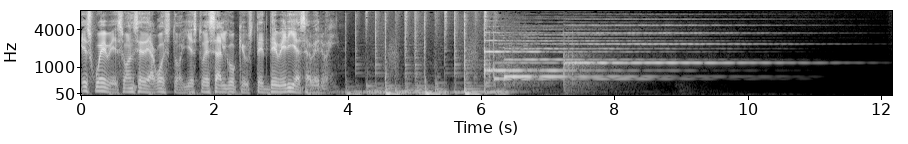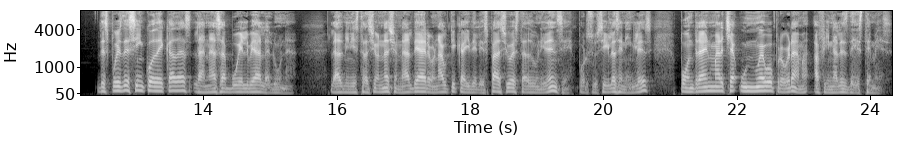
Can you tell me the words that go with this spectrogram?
Es jueves 11 de agosto y esto es algo que usted debería saber hoy. Después de cinco décadas, la NASA vuelve a la Luna. La Administración Nacional de Aeronáutica y del Espacio estadounidense, por sus siglas en inglés, pondrá en marcha un nuevo programa a finales de este mes.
